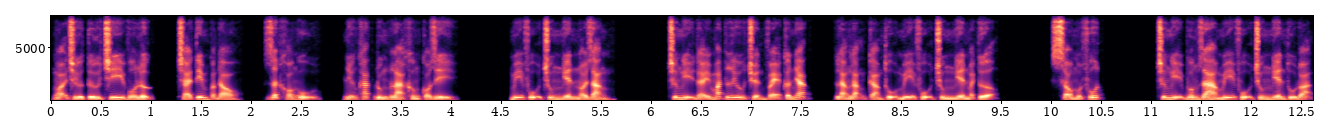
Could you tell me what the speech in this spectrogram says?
Ngoại trừ tứ chi vô lực, trái tim còn đau, rất khó ngủ, những khác đúng là không có gì. Mỹ phụ trung niên nói rằng. Trương nghị đáy mắt lưu chuyển vẻ cân nhắc, lặng lặng cảm thụ mỹ phụ trung niên mạch tượng. Sau một phút trương nghị buông ra mỹ phụ trung niên thủ đoạn,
